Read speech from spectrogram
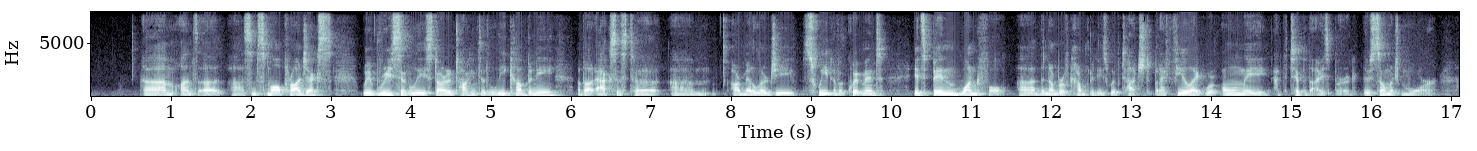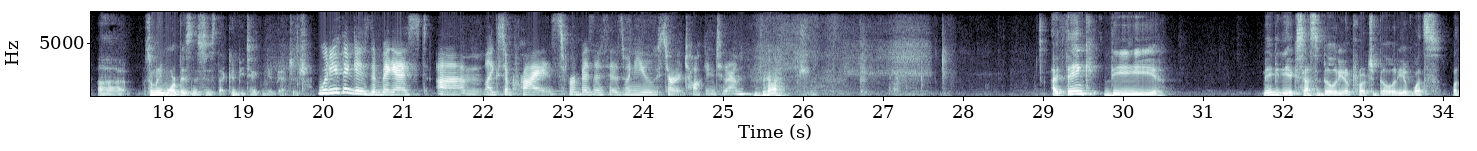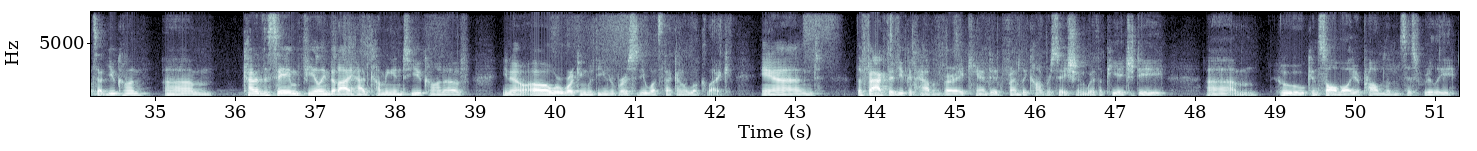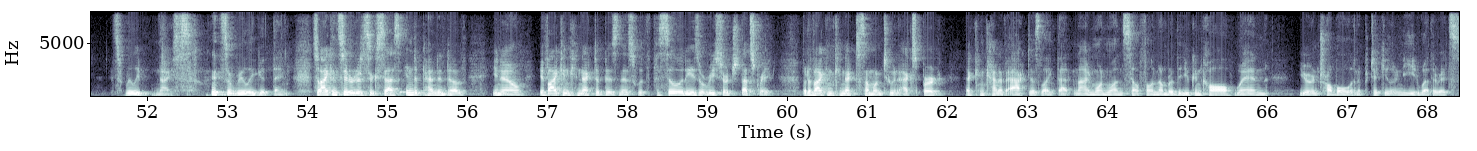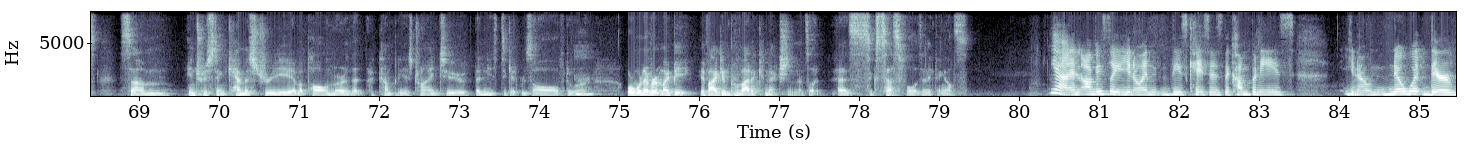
um, on uh, uh, some small projects We've recently started talking to the Lee Company about access to um, our metallurgy suite of equipment, it's been wonderful, uh, the number of companies we've touched, but I feel like we're only at the tip of the iceberg. There's so much more, uh, so many more businesses that could be taking advantage. What do you think is the biggest um, like surprise for businesses when you start talking to them? I think the maybe the accessibility and approachability of what's what's at UConn. Um, kind of the same feeling that I had coming into UConn of, you know, oh, we're working with the university. What's that going to look like? And the fact that you can have a very candid, friendly conversation with a PhD um, who can solve all your problems is really it's really nice. it's a really good thing. So I consider it a success independent of, you know, if I can connect a business with facilities or research, that's great. But if I can connect someone to an expert that can kind of act as like that 911 cell phone number that you can call when you're in trouble in a particular need, whether it's some interesting chemistry of a polymer that a company is trying to that needs to get resolved or mm-hmm. or whatever it might be. If I can provide a connection that's as successful as anything else. Yeah, and obviously, you know, in these cases, the companies, you know, know what they're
